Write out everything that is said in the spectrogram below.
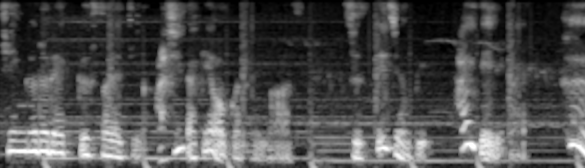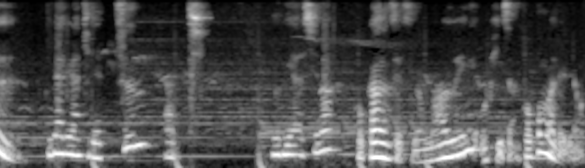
シングルレッグストレッチの足だけを行います。吸って準備。吐いて入れ替え。ふぅ。左足でツンタッチ。右足は股関節の真上にお膝。ここまでで OK。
